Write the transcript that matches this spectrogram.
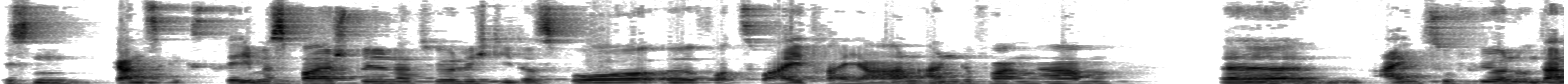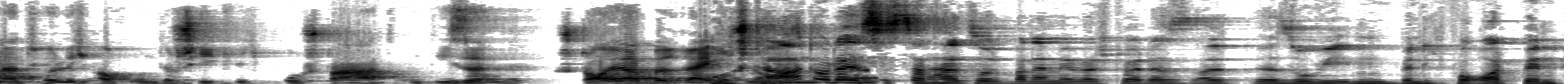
ist ein ganz extremes Beispiel natürlich, die das vor, äh, vor zwei, drei Jahren angefangen haben äh, einzuführen und dann natürlich auch unterschiedlich pro Staat. Und diese Steuerberechnung. Pro Staat oder äh, ist es dann halt so bei der Mehrwertsteuer, das ist halt so wie in, wenn ich vor Ort bin,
